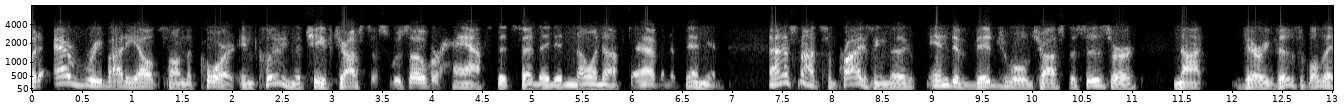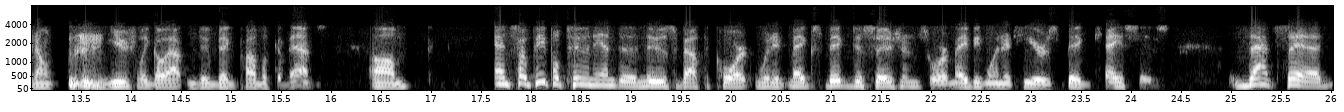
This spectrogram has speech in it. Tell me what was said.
But everybody else on the court, including the Chief Justice, was over half that said they didn't know enough to have an opinion. And it's not surprising. The individual justices are not very visible. They don't usually go out and do big public events. Um, and so people tune into news about the court when it makes big decisions or maybe when it hears big cases. That said,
